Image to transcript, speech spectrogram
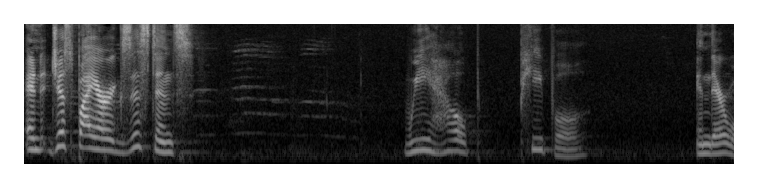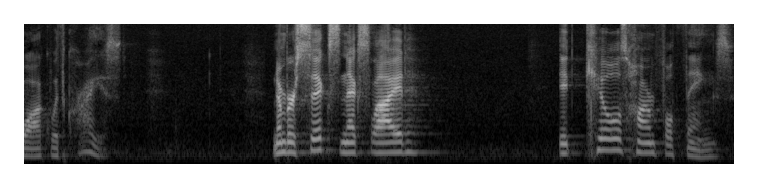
and just by our existence, we help people in their walk with Christ. Number six, next slide. It kills harmful things.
